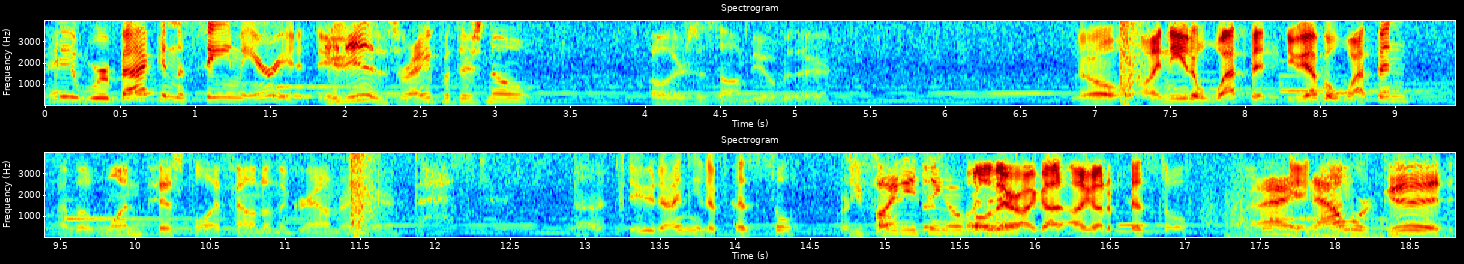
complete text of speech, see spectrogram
Hey, we're back in the same area, dude. It is right, but there's no. Oh, there's a zombie over there. No, I need a weapon. Do you have a weapon? I have a one pistol I found on the ground right here. Oh, dude, I need a pistol. Did you find anything over oh, there? Oh, there, I got, I got a pistol. All right, Hang now on. we're good.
